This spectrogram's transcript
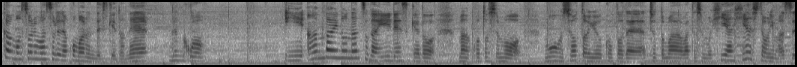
夏もそれはそれで困るんですけどね。なんかこういい塩梅の夏がいいですけど、まあ、今年も猛暑ということでちょっとまあ私もヒヤヒヤしております。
